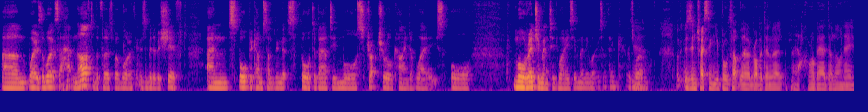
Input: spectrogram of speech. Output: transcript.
Hmm. Um, whereas the works that happen after the First World War, I think there's a bit of a shift and sport becomes something that's thought about in more structural kind of ways or more regimented ways in many ways, I think, as yeah. well. Well, it was interesting you brought up the Robert, de uh, Robert Delaunay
